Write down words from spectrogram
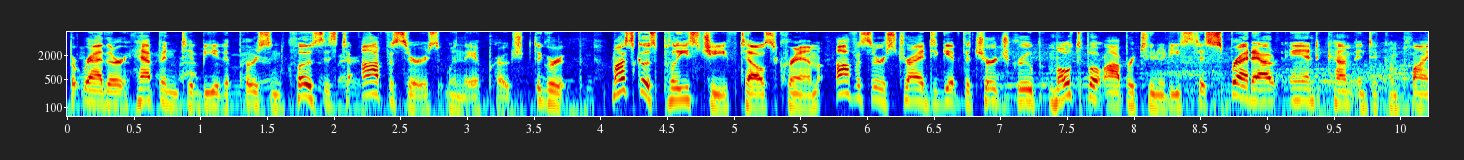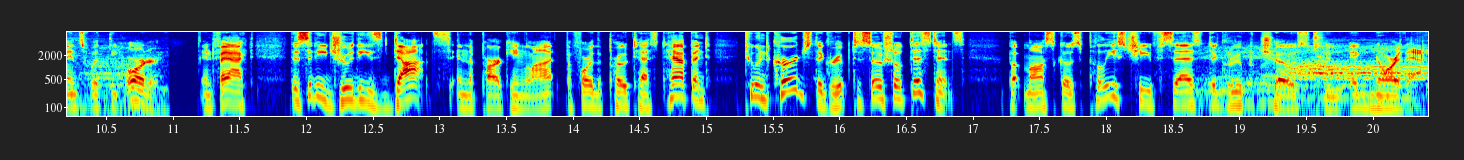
but rather happened to be the person closest to officers when they approached the group. Moscow's police chief tells Krem officers tried to give the church group multiple opportunities to spread out and come into compliance with the order. In fact, the city drew these dots in the parking lot before the protest happened to encourage the group to social distance, but Moscow's police chief says the group chose to ignore that.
